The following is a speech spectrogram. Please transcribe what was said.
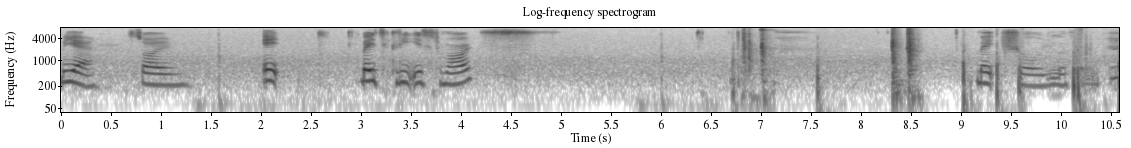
But yeah, so it basically is tomorrow. Make sure you go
